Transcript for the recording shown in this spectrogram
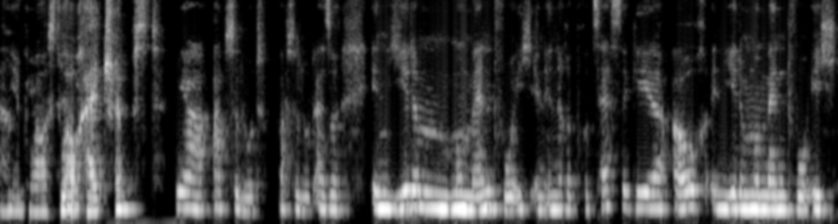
ähm, woraus du auch Halt schöpfst? Ja, absolut, absolut. Also in jedem Moment, wo ich in innere Prozesse gehe, auch in jedem Moment, wo ich,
